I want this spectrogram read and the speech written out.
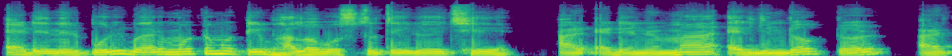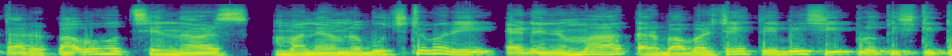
অ্যাডেনের পরিবার মোটামুটি ভালো অবস্থাতেই রয়েছে। আর অ্যাডেনের মা একজন ডক্টর আর তার বাবা হচ্ছে নার্স মানে আমরা বুঝতে পারি অ্যাডেনের মা তার বাবার চাইতে বেশি প্রতিষ্ঠিত,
